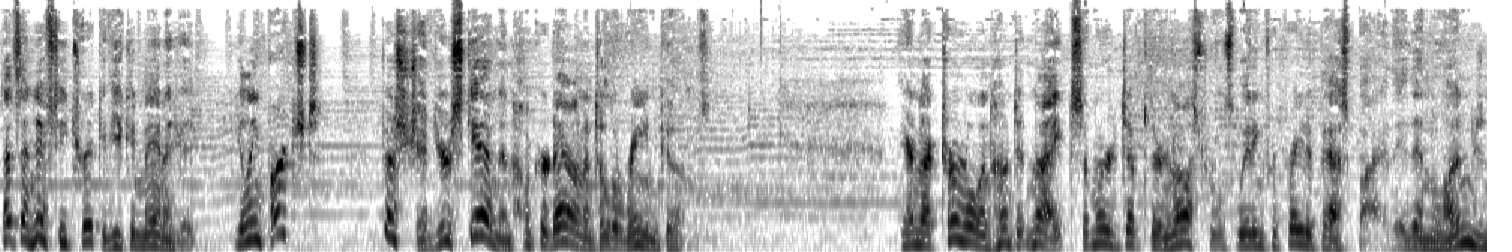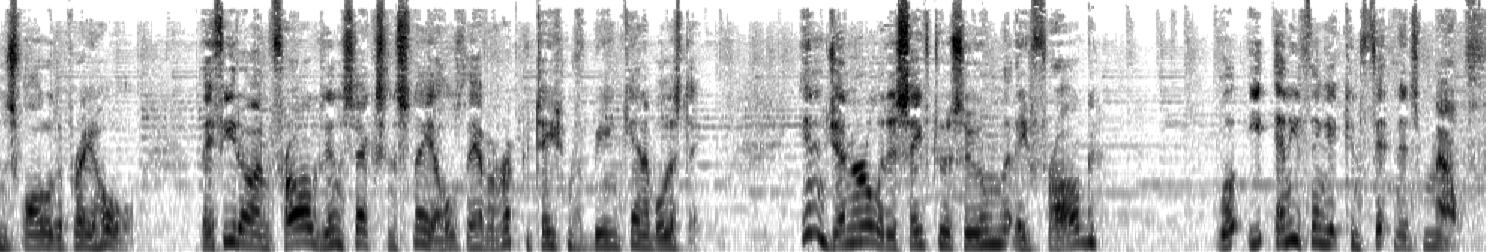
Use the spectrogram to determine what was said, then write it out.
That's a nifty trick if you can manage it. Feeling parched? Just shed your skin and hunker down until the rain comes. They are nocturnal and hunt at night, submerged up to their nostrils waiting for prey to pass by. They then lunge and swallow the prey whole. They feed on frogs, insects, and snails. They have a reputation for being cannibalistic. In general, it is safe to assume that a frog will eat anything it can fit in its mouth.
